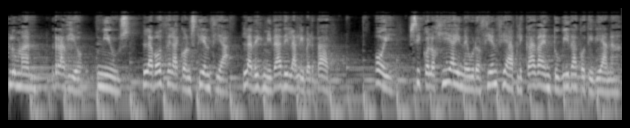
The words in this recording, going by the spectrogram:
Luman, Radio, News, la voz de la conciencia, la dignidad y la libertad. Hoy, psicología y neurociencia aplicada en tu vida cotidiana.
